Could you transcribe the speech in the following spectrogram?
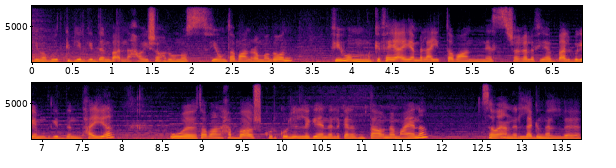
في مجهود كبير جدا بقالنا حوالي شهر ونص فيهم طبعا رمضان. فيهم كفاية أيام العيد طبعا الناس شغالة فيها بقلب جامد جدا الحقيقة. وطبعا حابة أشكر كل اللجان اللي كانت متعاونه معانا سواء اللجنة ال-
